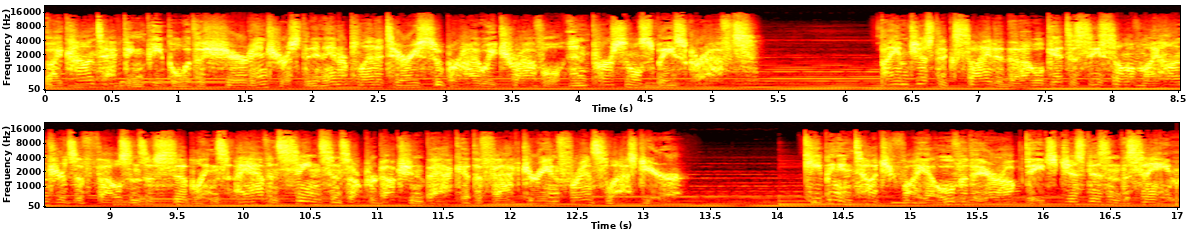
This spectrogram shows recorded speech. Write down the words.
By contacting people with a shared interest in interplanetary superhighway travel and personal spacecrafts. I am just excited that I will get to see some of my hundreds of thousands of siblings I haven't seen since our production back at the factory in France last year. Keeping in touch via over-the-air updates just isn't the same.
